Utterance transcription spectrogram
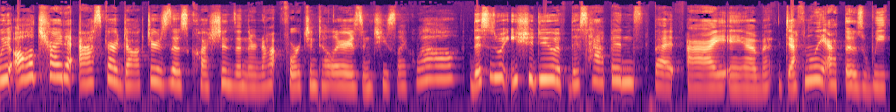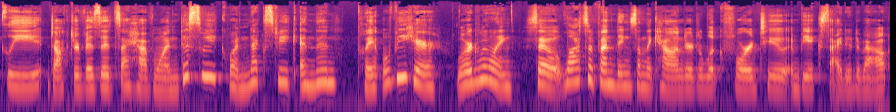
We all try to ask our doctors those questions and they're not fortune tellers. And she's like, well, this is what you should do if this happens. But I am definitely at those weekly doctor visits. I have one this week, one next week, and then Plant will be here, Lord willing. So, lots of fun things on the calendar to look forward to and be excited about.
